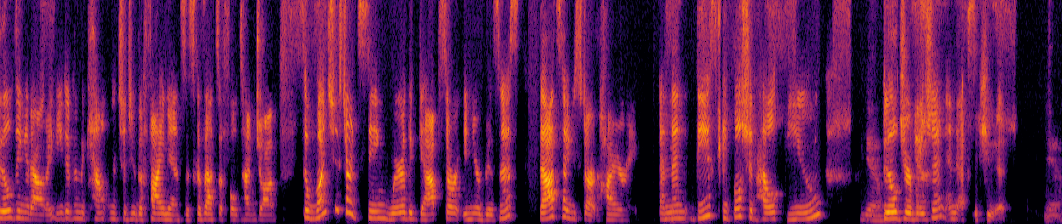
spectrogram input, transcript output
building it out. I needed an accountant to do the finances because that's a full time job. So once you start seeing where the gaps are in your business, that's how you start hiring. And then these people should help you yeah. build your vision and execute it. Yeah.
